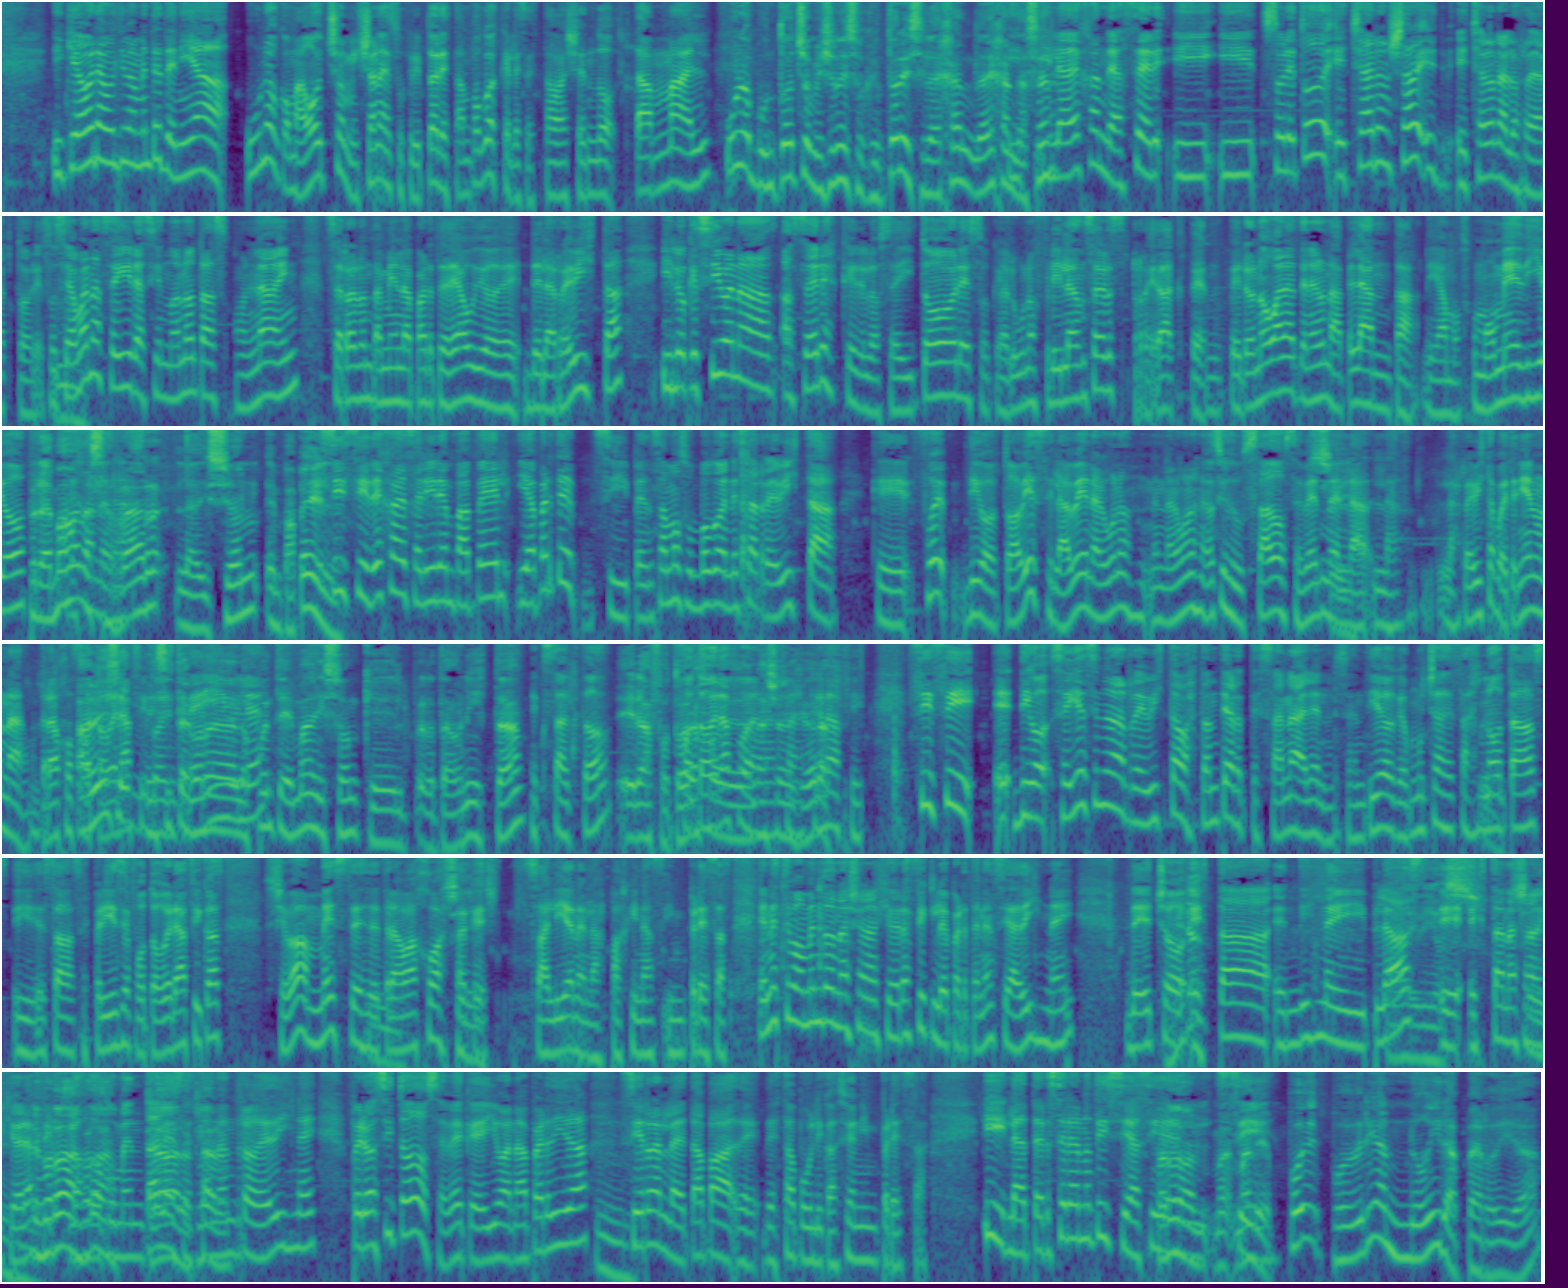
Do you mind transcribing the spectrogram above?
y que ahora últimamente tenía 1,8 millones de suscriptores. Tampoco es que les estaba yendo tan mal. 1.8 millones de suscriptores y la dejan, la dejan Y, de hacer. y la dejan de hacer y, y sobre todo echaron ya eh, echaron a los redactores o Mm. sea van a seguir haciendo notas online cerraron también la parte de audio de, de la revista y lo que sí van a hacer es que los editores o que algunos freelancers redacten pero no van a tener una planta digamos como medio Pero además van a cerrar la edición en papel. Sí, sí, deja de salir en papel. Y aparte, si pensamos un poco en esa revista que fue, digo, todavía se la ve en algunos, en algunos negocios de usados, se venden Sí. la- la- las revistas porque tenían una- un trabajo A veces me fotográfico acordar de los puentes de Madison que el protagonista Exacto. era fotógrafo, de, National Geographic. Sí, sí. eh, digo, seguía siendo una revista bastante artesanal en el sentido de que muchas de esas Sí. notas y de esas experiencias fotográficas llevaban meses de Mm, trabajo hasta sí. que salían en las páginas impresas. En este momento National Geographic le pertenece a Disney. De hecho, Mira. está en Disney Plus, Ay, Dios. eh, está National Sí. Geographic, Es verdad, los es documentales Claro, están claro. dentro de Disney, pero así todo se ve que iban a pérdida, Mm. cierran la etapa de, de esta publicación impresa. Y la tercera noticia, sí, Perdón, del- Ma- sí. Male, ¿pod- podría no ir a pérdida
